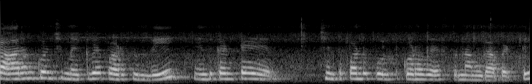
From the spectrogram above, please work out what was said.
కారం కొంచెం ఎక్కువే పడుతుంది ఎందుకంటే చింతపండు పులుపు కూడా వేస్తున్నాం కాబట్టి.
